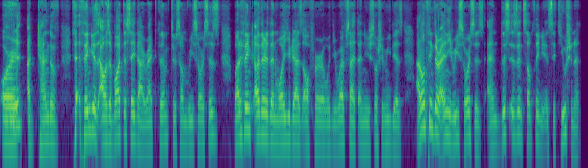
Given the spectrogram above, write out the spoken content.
Or mm-hmm. a kind of th- thing is i was about to say direct them to some resources but i think other than what you guys offer with your website and your social medias i don't think there are any resources. And this isn't something institutional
